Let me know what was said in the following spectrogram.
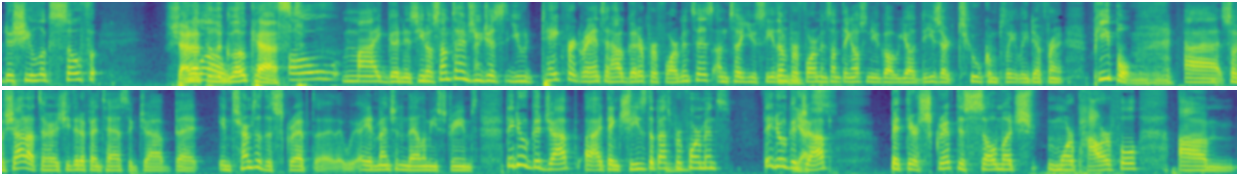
does she look so? Fa- Shout out to the Glow. Glowcast. Oh my goodness! You know, sometimes you just you take for granted how good a performance is until you see Mm-hmm. them perform in something else, and you go, "Yo, these are two completely different people." Mm-hmm. Uh, so shout out to her; she did a fantastic job. But in terms of the script, uh, I had mentioned in the LME streams, they do a good job. Uh, I think she's the best performance. They do a good Mm-hmm. Yes. job, but their script is so much more powerful. Um,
